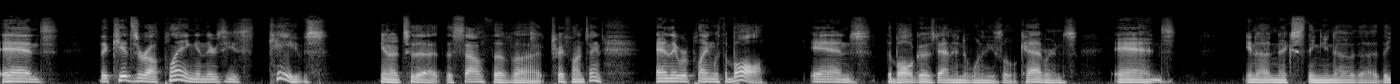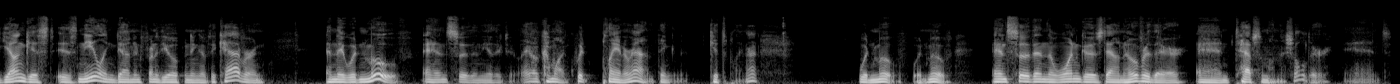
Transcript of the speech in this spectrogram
And the kids are off playing, and there's these caves, you know, to the, the south of uh, Tre Fontane. And they were playing with the ball. And the ball goes down into one of these little caverns. And, you know, next thing you know, the, the youngest is kneeling down in front of the opening of the cavern and they wouldn't move. And so then the other two, like, oh, come on, quit playing around, thinking the kid's playing around. Wouldn't move, wouldn't move. And so then the one goes down over there and taps him on the shoulder and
